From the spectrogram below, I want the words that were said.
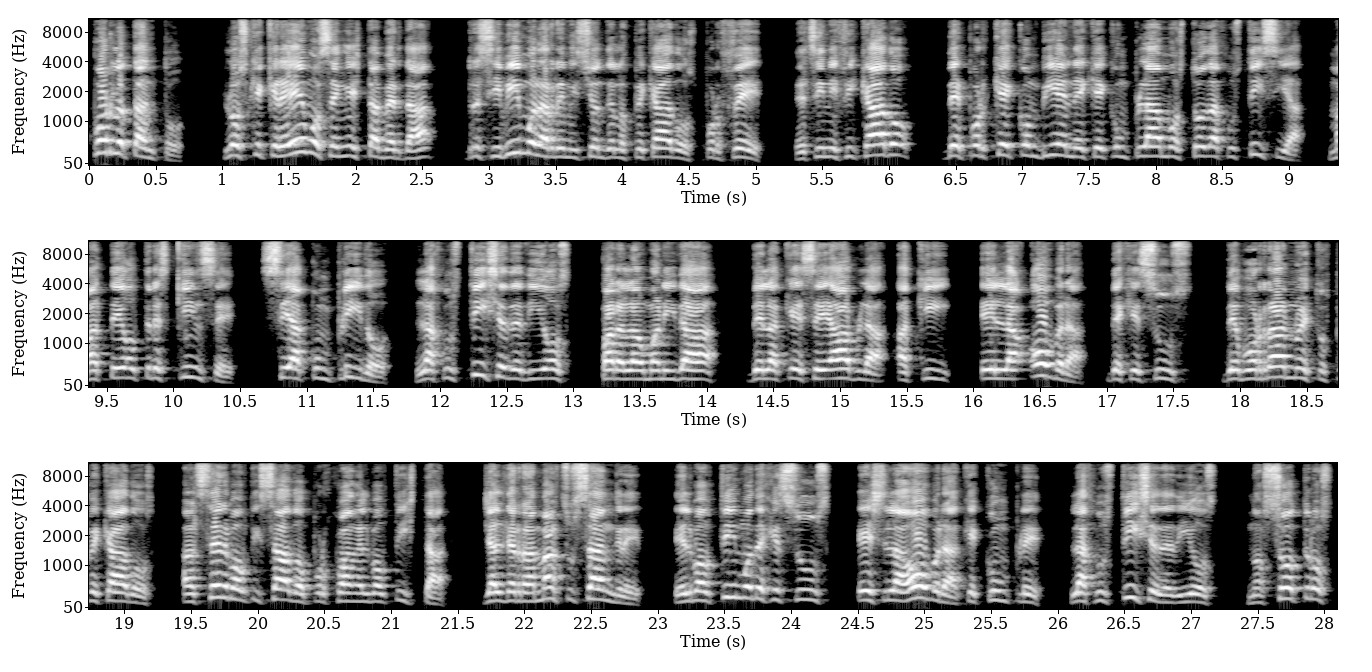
Por lo tanto, los que creemos en esta verdad recibimos la remisión de los pecados por fe. El significado de por qué conviene que cumplamos toda justicia. Mateo 3:15 se ha cumplido. La justicia de Dios para la humanidad de la que se habla aquí en la obra de Jesús de borrar nuestros pecados al ser bautizado por Juan el Bautista y al derramar su sangre. El bautismo de Jesús es la obra que cumple la justicia de Dios. Nosotros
